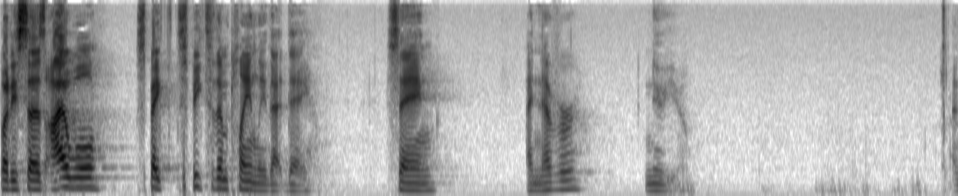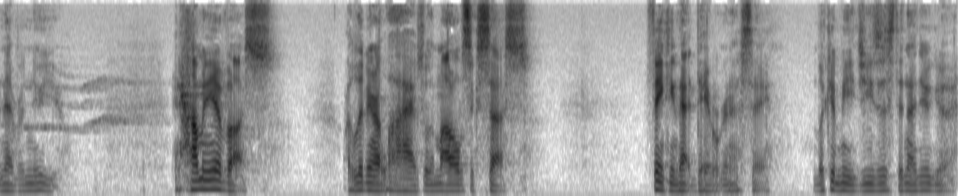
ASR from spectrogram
But he says, I will speak, speak to them plainly that day, saying, I never knew you. I never knew you. And how many of us are living our lives with a model of success, thinking that day we're going to say, Look at me, Jesus, didn't I do good?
